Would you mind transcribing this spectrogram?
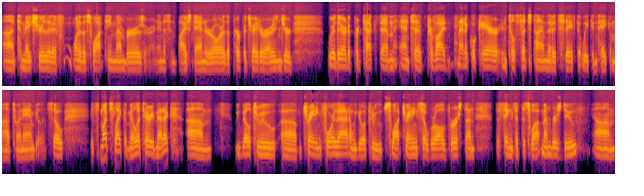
uh, to make sure that if one of the SWAT team members or an innocent bystander or the perpetrator are injured, we're there to protect them and to provide medical care until such time that it's safe that we can take them out to an ambulance. So it's much like a military medic. Um, we go through um, training for that, and we go through SWAT training, so we're all versed on the things that the SWAT members do. Um,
